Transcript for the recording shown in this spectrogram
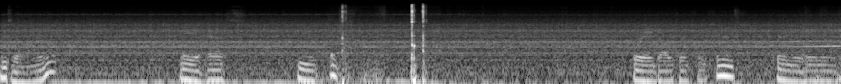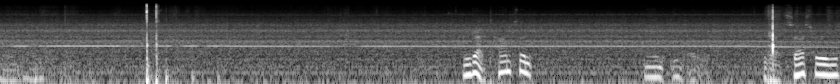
Maybe S U S. Forty-eight thirty-six cents. We got Thomson and EO. We got accessories.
